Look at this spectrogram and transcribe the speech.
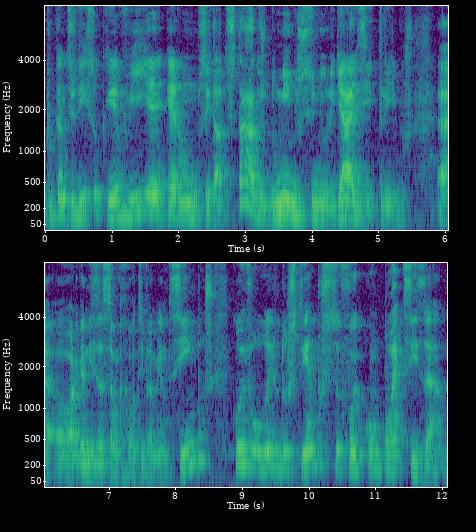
porque antes disso o que havia eram cidades-estados, domínios senhoriais e tribos a organização relativamente simples, com o evoluir dos tempos se foi complexizando.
